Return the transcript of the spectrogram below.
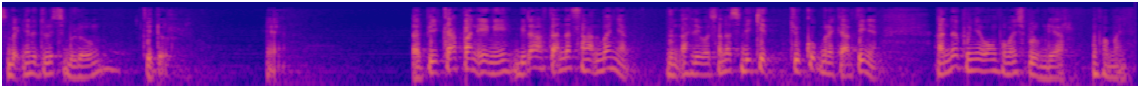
sebaiknya ditulis sebelum tidur. Ya. Tapi kapan ini? Bila harta Anda sangat banyak dan ahli waris Anda sedikit, cukup mereka artinya. Anda punya uang umpamanya 10 miliar, umpamanya.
